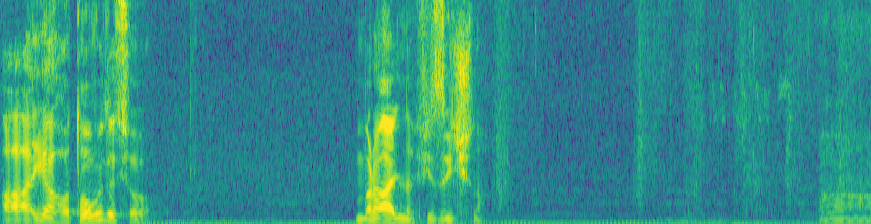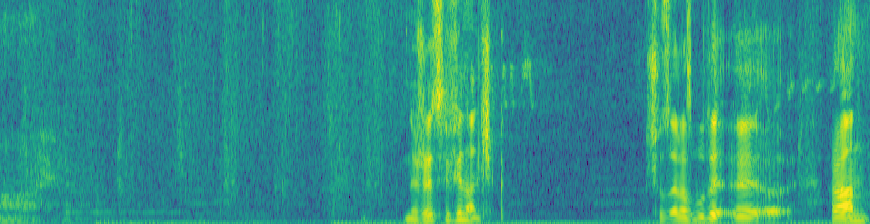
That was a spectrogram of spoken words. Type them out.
А я готовий до цього? Морально, фізично. Невже це фінальчик? Що зараз буде е, е, ран.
